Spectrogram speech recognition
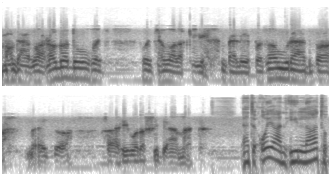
magával ragadó, hogy hogyha valaki belép az aurádba, egyből felhívod a figyelmet. Tehát olyan illat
